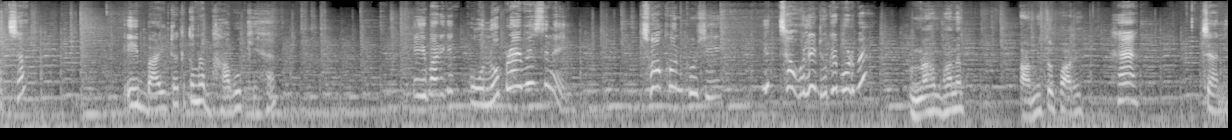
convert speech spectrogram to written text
আচ্ছা এই বাড়িটাকে তোমরা ভাবো কি হ্যাঁ? এই বাড়িকে কোনো প্রাইভেসি নেই? যখন খুশি ইচ্ছা হলে ঢুকে পড়বে। না মানে আমি তো পারি। হ্যাঁ জানি।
